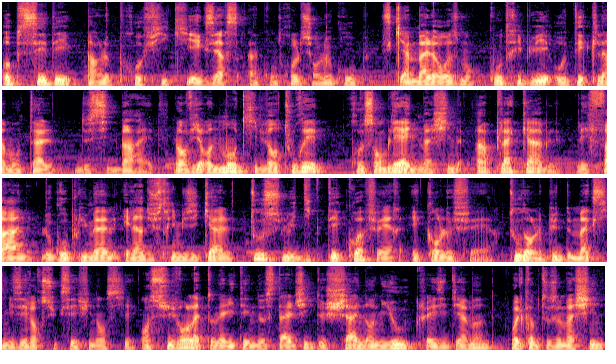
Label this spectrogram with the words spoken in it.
obsédés par le profit qui exerce un contrôle sur le groupe, ce qui a malheureusement contribué au déclin mental de Sid Barrett. L'environnement qui l'entourait ressemblait à une machine implacable. Les fans, le groupe lui-même et l'industrie musicale, tous lui dictaient quoi faire et quand le faire, tout dans le but de maximiser leur succès financier. En suivant la tonalité nostalgique de Shine on You, Crazy Diamond, Welcome to the Machine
